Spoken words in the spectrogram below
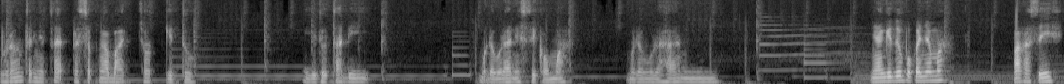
orang ternyata resep nggak bacot gitu. Gitu tadi. Mudah-mudahan istiqomah. Mudah-mudahan ya gitu pokoknya mah. Makasih.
